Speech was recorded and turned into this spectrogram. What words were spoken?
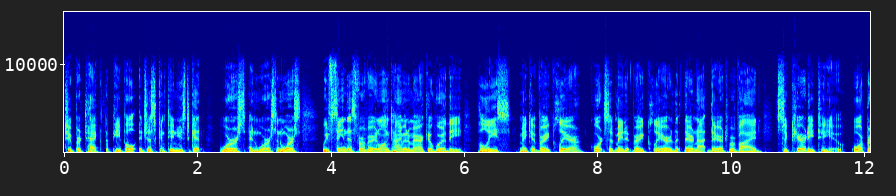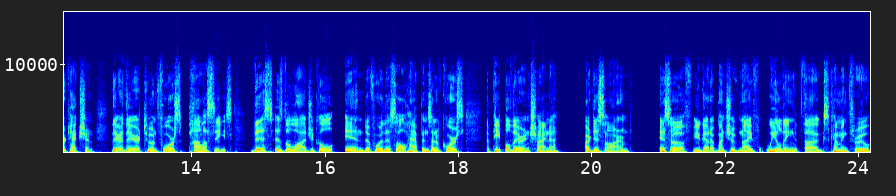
to protect the people, it just continues to get worse and worse and worse. We've seen this for a very long time in America where the police make it very clear, courts have made it very clear that they're not there to provide security to you or protection. They're there to enforce policies. This is the logical end of where this all happens. And of course, the people there in China are disarmed. And so if you've got a bunch of knife wielding thugs coming through,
